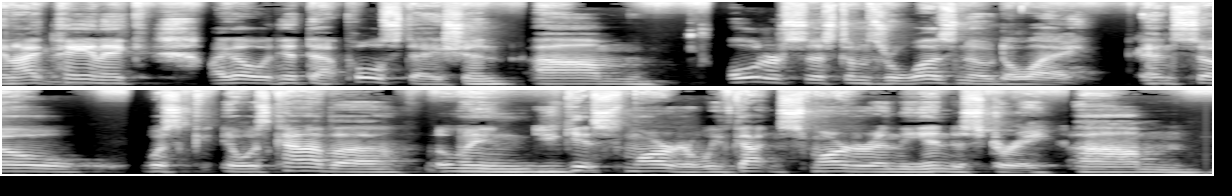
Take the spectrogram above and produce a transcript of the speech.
And I panic. I go and hit that pull station. Um, older systems, there was no delay, and so was it was kind of a. I mean, you get smarter. We've gotten smarter in the industry. Um,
